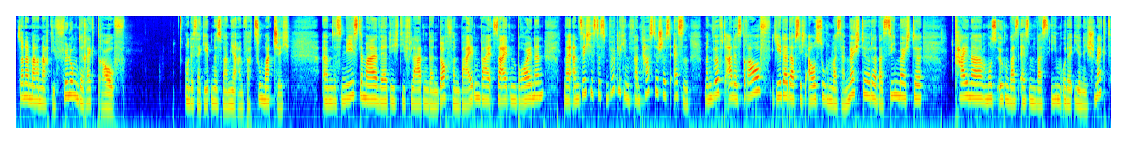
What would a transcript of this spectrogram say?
sondern man macht die Füllung direkt drauf. Und das Ergebnis war mir einfach zu matschig. Ähm, das nächste Mal werde ich die Fladen dann doch von beiden Seiten bräunen, weil an sich ist es wirklich ein fantastisches Essen. Man wirft alles drauf, jeder darf sich aussuchen, was er möchte oder was sie möchte. Keiner muss irgendwas essen, was ihm oder ihr nicht schmeckt.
